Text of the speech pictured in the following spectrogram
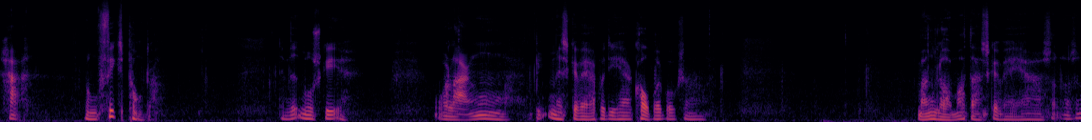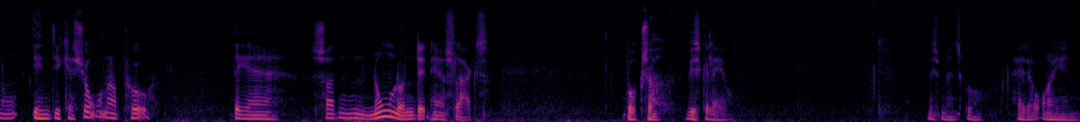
har nogle fikspunkter. Den ved måske, hvor lange benene skal være på de her cowboybukser. Mange lommer, der skal være, og sådan, og sådan nogle indikationer på, det er sådan nogenlunde den her slags bukser, vi skal lave. Hvis man skulle have det over i en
